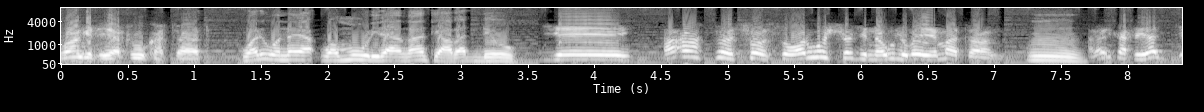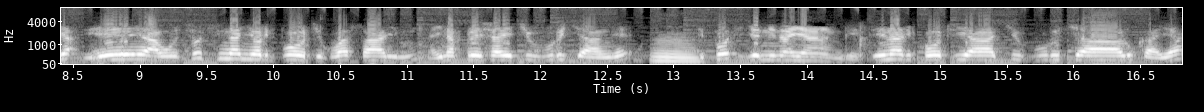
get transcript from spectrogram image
wange teyatuuka taata Wali wonna wamuwuliranga nti abaddewo. Aa so so so waliwo sho gye nawulira oba yematanga Mm. alabika teyajja awo so sina nnyo lipooti kuba saalimu nalina puresha y'ekivulu kyange lipooti gye nina yange sirina lipooti ya kivulu kya lukaya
